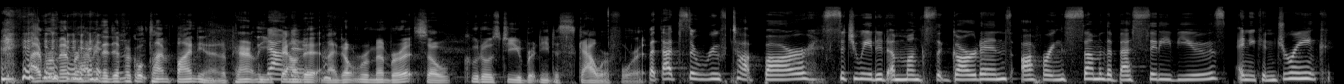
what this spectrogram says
I remember having a difficult time finding it. Apparently, you Found found it. it. and I don't remember it. So kudos to you, Brittany, to scour for it. But that's the rooftop bar situated amongst the gardens, offering some of the best city views. And you can drink,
